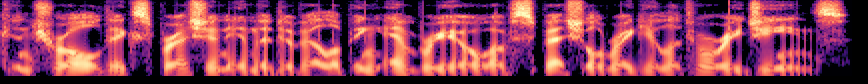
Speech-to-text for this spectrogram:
controlled expression in the developing embryo of special regulatory genes.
